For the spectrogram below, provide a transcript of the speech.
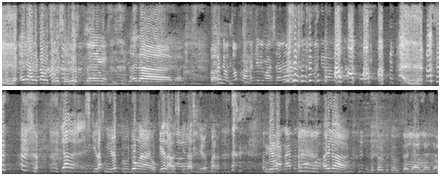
Eh, dah ada kamu serius serius. Eh, Ada, ada. Maka cocok Rana jadi Masya nah. ya sekilas mirip kerudung lah oke lah sekilas mirip Aida. Betul betul betul. Ya ya ya.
